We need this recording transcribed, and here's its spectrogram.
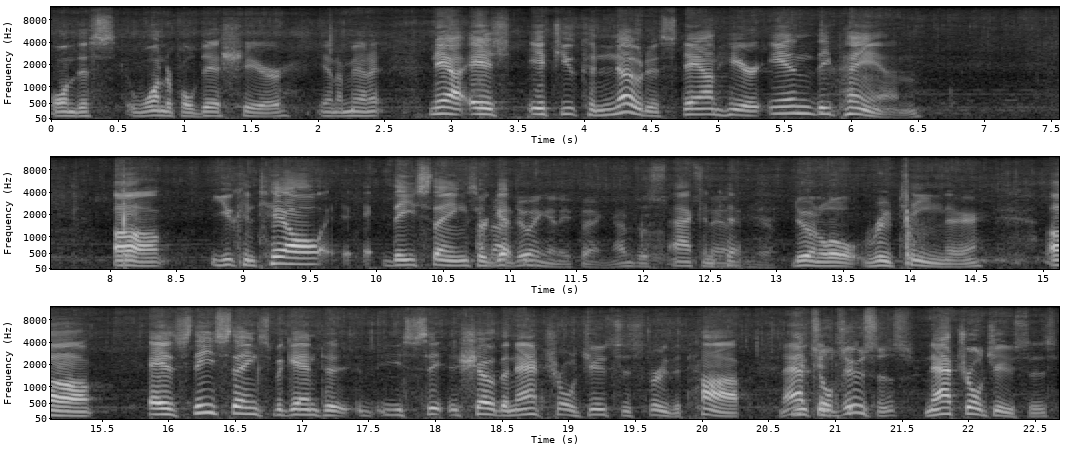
on this wonderful dish here in a minute. Now, as if you can notice down here in the pan, uh, you can tell these things are I'm not getting doing anything. I'm just I can standing tell, here. doing a little routine there. Uh, as these things begin to you see, show the natural juices through the top, you can Natural juices. natural juices,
